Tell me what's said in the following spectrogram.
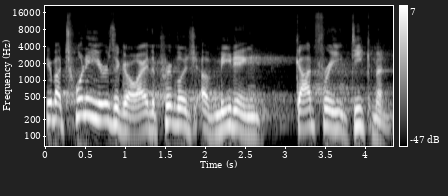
You know, about 20 years ago, I had the privilege of meeting Godfrey Diekman.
